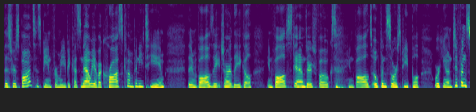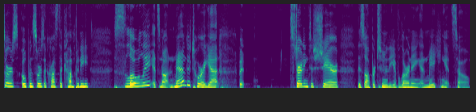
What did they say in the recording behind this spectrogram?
this response has been for me because now we have a cross company team that involves HR legal, involves standards folks, involves open source people working on different source, open source across the company. Slowly, it's not mandatory yet, but starting to share this opportunity of learning and making it so.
